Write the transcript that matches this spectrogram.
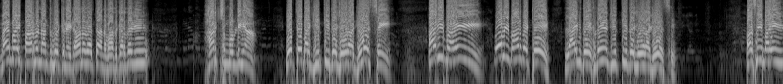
ਮੈਂ ਬਾਈ ਪਾਰਵਨ ਅਨੰਦਪੁਰ, ਕੈਨੇਡਾ, ਉਹਨਾਂ ਦਾ ਧੰਨਵਾਦ ਕਰਦਾ ਜੀ। ਹਰਸ਼ ਮੁੰਡੀਆਂ, ਇੱਥੇ ਬਾਈ ਜੀਤੀ ਤੇ ਜੋਰਾ ਜੋਸ਼ ਸਿੰਘ ਆ ਗਈ ਭਾਈ, ਉਹ ਵੀ ਬਾਹਰ ਬੈਠੇ। ਲਾਈਵ ਦੇਖਦੇ ਆ ਜੀਤੀ ਤੇ ਜੋਰਾ ਜੋਸ਼ ਸਿੰਘ ਅਸੀਂ ਬਾਈ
